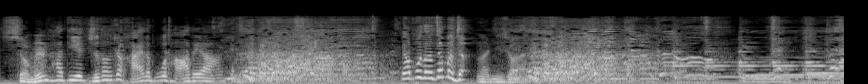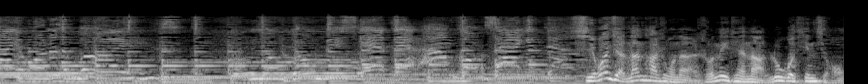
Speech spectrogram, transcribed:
小明他爹知道这孩子不是他的呀，要不能这么整啊！你说。喜欢简单，他说呢，说那天呢路过天桥，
